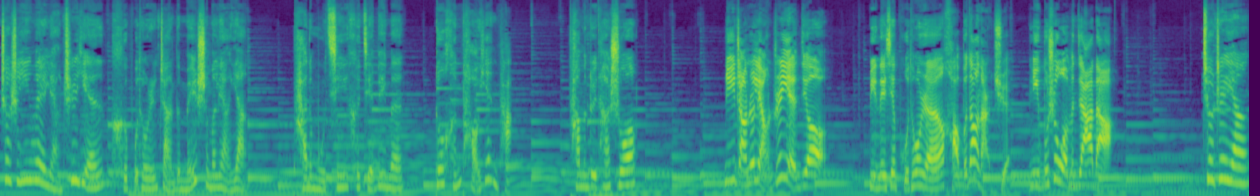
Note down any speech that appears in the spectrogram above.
正是因为两只眼和普通人长得没什么两样，他的母亲和姐妹们都很讨厌他。他们对他说：“你长着两只眼睛，比那些普通人好不到哪儿去。你不是我们家的。”就这样。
